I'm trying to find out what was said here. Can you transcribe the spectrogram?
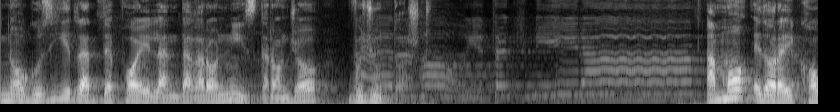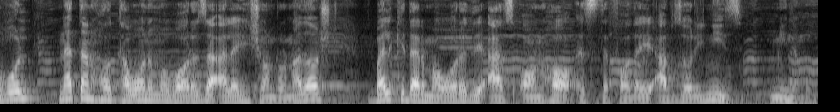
ناگزیر رد پای لندغران نیز در آنجا وجود داشت. اما اداره کابل نه تنها توان مبارزه علیهشان را نداشت بلکه در موارد از آنها استفاده ابزاری نیز می نمود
